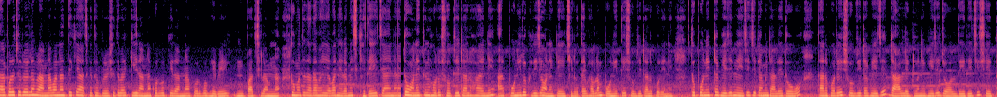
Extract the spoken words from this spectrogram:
তারপরে চলে এলাম রান্না বান্নার দিকে। আজকে তো বৃহস্পতিবার, কী রান্না করব, কী রান্না করব ভেবেই পাচ্ছিলাম না। তোমাদের দাদা ভাই আবার নিরামিষ খেতেই চায় না। তো অনেক দিন হলো সবজি ডাল হয়নি আর পনিরও ফ্রিজে অনেকটাই ছিল, তাই ভাবলাম পনির দিয়ে সবজি ডাল করে নিই। তো পনিরটা ভেজে নিয়েছি, যেটা আমি ডালে দেবো। তারপরে সবজিটা ভেজে, ডাল একটুখানি ভেজে জল দিয়ে দিয়েছি, সেদ্ধ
